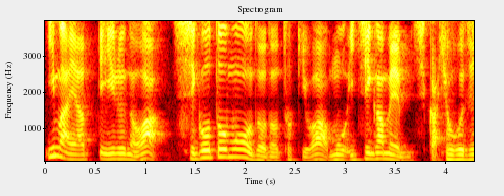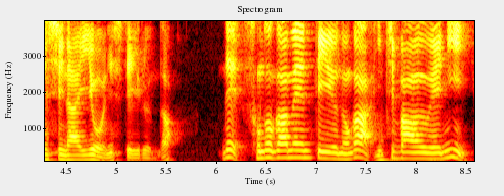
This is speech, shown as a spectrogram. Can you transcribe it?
今やっているのは仕事モードの時はもう1画面しか表示しないようにしているんだ。で、その画面っていうのが一番上に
